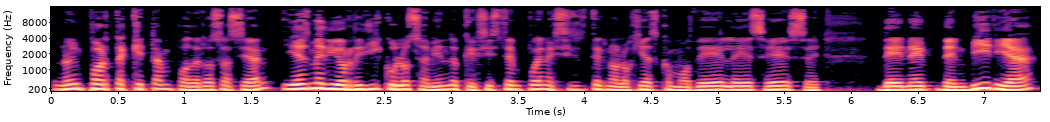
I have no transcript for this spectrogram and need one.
No importa qué tan poderosas sean. Y es medio ridículo sabiendo que existen, pueden existir tecnologías como DLSS de, Nvidia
